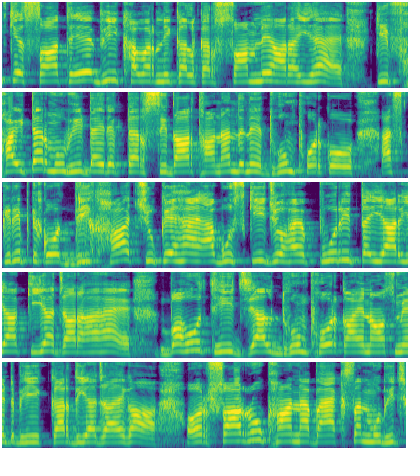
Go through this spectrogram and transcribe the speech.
के साथ ये भी खबर निकल कर सामने आ रही है कि fighter movie director Siddharth Anand ने धूम फोर को स्क्रिप्ट को दिखा चुके हैं। अब उसकी जो है पूरी तैयारियाँ किया जा रहा है। बहुत ही जल्द धूम फोर का अनाउंसमेंट भी कर दिया जाएगा। और शाहरुख खान अब एक्शन मूवीज़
